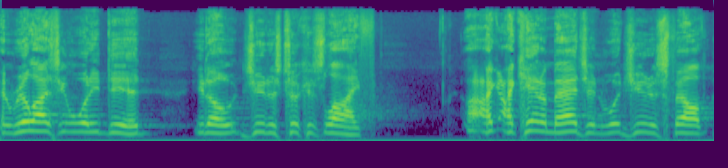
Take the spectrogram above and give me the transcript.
and realizing what he did, you know, Judas took his life. I, I can't imagine what Judas felt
